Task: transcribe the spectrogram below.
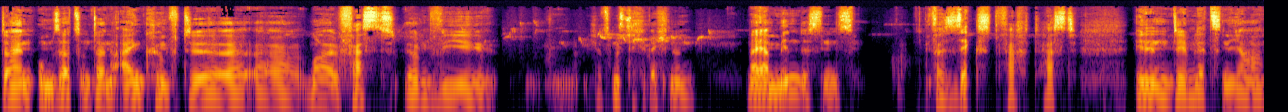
deinen Umsatz und deine Einkünfte äh, mal fast irgendwie, jetzt müsste ich rechnen, naja, mindestens versechstfacht hast in dem letzten Jahr.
